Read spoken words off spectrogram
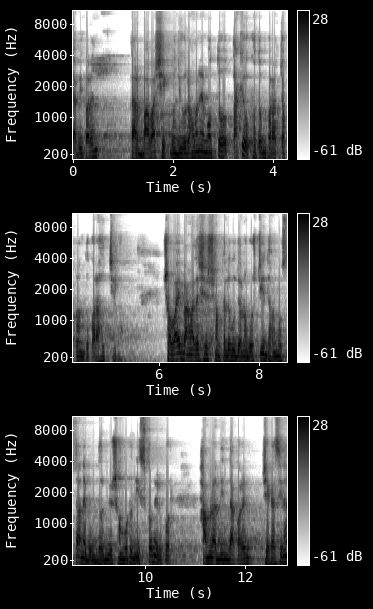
দাবি করেন, তার বাবা শেখ মুজিবুর রহমানের মতো তাকেও খতম করার চক্রান্ত করা হচ্ছিল। সবাই বাংলাদেশের সংখ্যালঘু জনগোষ্ঠী, ধর্মস্থান এবং ধর্মীয় সংগঠন ইসকনের উপর হামলার নিন্দা করেন শেখ হাসিনা।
